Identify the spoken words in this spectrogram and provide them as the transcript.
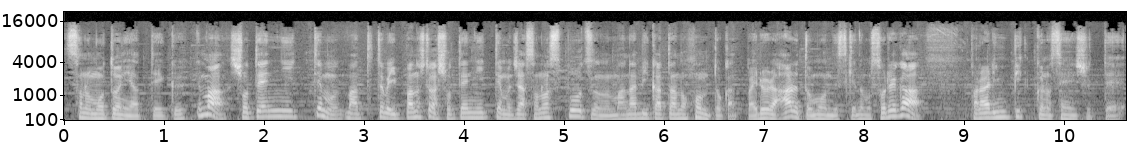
そのもとにやっていくでまあ書店に行っても、まあ、例えば一般の人が書店に行ってもじゃあそのスポーツの学び方の本とかいろいろあると思うんですけどもそれがパラリンピックの選手って、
